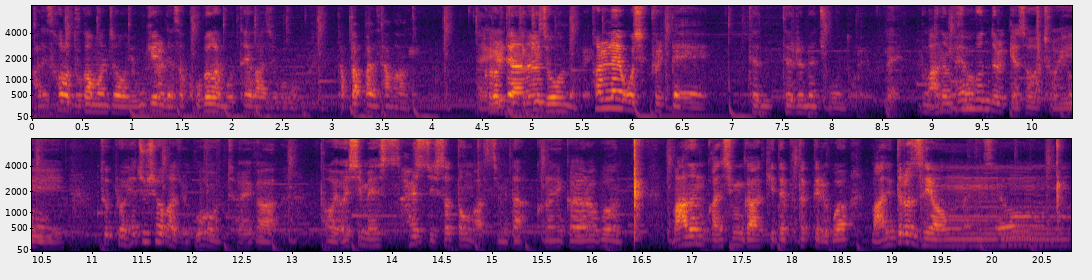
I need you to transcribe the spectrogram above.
아직 서로 누가 먼저 용기를 내서 고백을 못 해가지고 답답한 상황에 네, 그럴 때 듣기 좋은 노래. 설레고 싶을 때 들, 들으면 좋은 노래. 네, 많은 팬분들께서 저희 투표 해 주셔가지고 저희가 더 열심히 할 수 있었던 것 같습니다. 그러니까 여러분 많은 관심과 기대 부탁드리고요. 많이 들어주세요. 많이 들어주세요.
